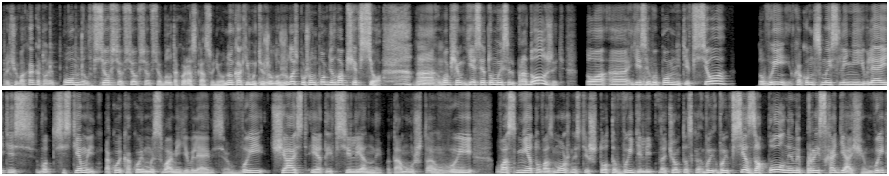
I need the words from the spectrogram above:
про чувака, который помнил все, все, все, все, все. Был такой рассказ у него. Ну, как ему тяжело жилось, потому что он помнил вообще все. А, в общем, если эту мысль продолжить, то а, если вы помните все, то вы в каком-то смысле не являетесь вот системой такой, какой мы с вами являемся. Вы часть этой вселенной, потому что вы, у вас нет возможности что-то выделить на чем-то. Вы, вы все заполнены происходящим. Вы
